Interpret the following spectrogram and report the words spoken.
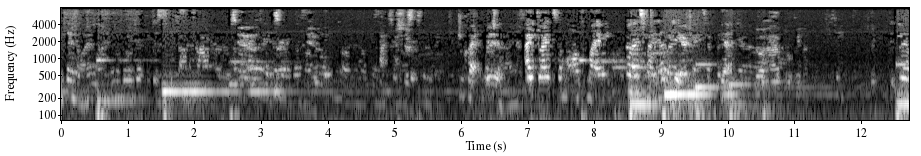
Do you think oil line a little bit? Because is on top of it. Yeah. Okay. I dried some off my. Oh, that's fine. That's here. Yeah. Do I have propina? Le,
